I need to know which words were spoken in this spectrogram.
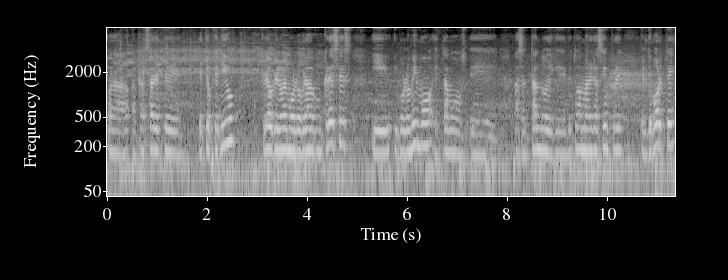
para alcanzar este este objetivo. Creo que lo hemos logrado con creces y, por lo mismo estamos eh, asentando de que de todas maneras siempre el deporte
